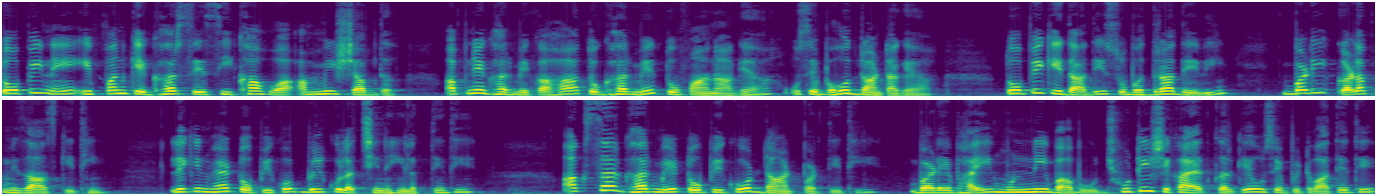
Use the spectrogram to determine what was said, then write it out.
टोपी ने इफ़न के घर से सीखा हुआ अम्मी शब्द अपने घर में कहा तो घर में तूफ़ान आ गया, उसे बहुत डांटा गया। टोपी की दादी सुभद्रा देवी बड़ी कड़क मिजाज की थी, लेकिन वह टोपी को बिल्कुल अच्छी नहीं लगती थी। अक्सर घर में टोपी को डांट पड़ती थी। बड़े भाई मुन्नी बाबू झूठी शिकायत करके उसे पिटवाते थे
